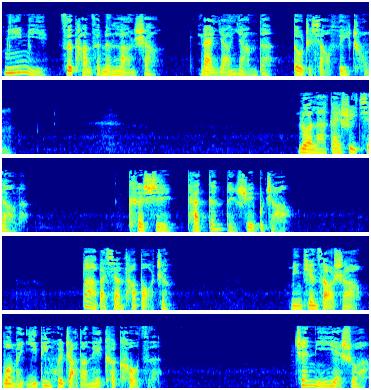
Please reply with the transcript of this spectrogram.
咪咪则躺在门廊上，懒洋洋的逗着小飞虫。罗拉该睡觉了，可是他根本睡不着。爸爸向他保证：“明天早上我们一定会找到那颗扣子。珍妮也说：“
